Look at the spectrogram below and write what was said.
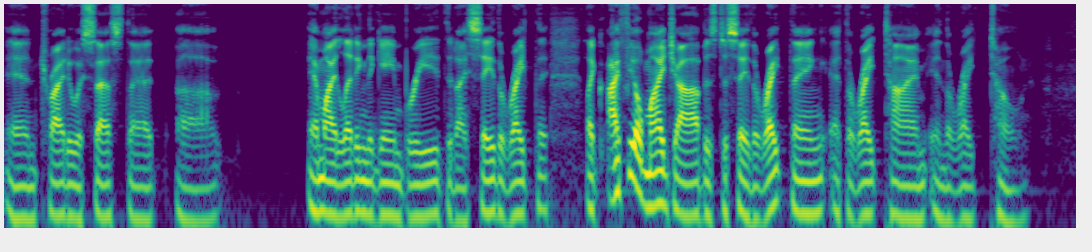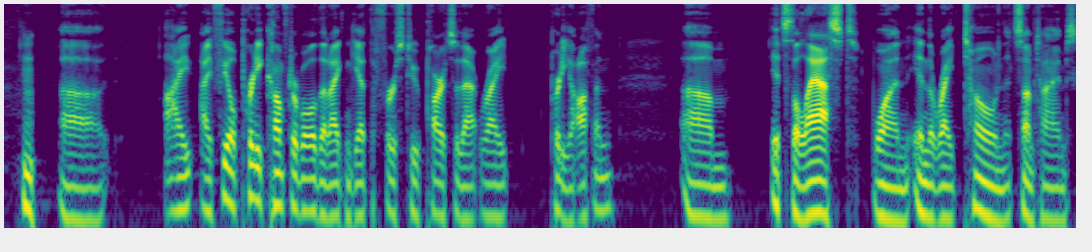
and try to assess that. Uh, am I letting the game breathe? Did I say the right thing? Like I feel my job is to say the right thing at the right time in the right tone. Uh, I I feel pretty comfortable that I can get the first two parts of that right pretty often. Um, it's the last one in the right tone that sometimes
